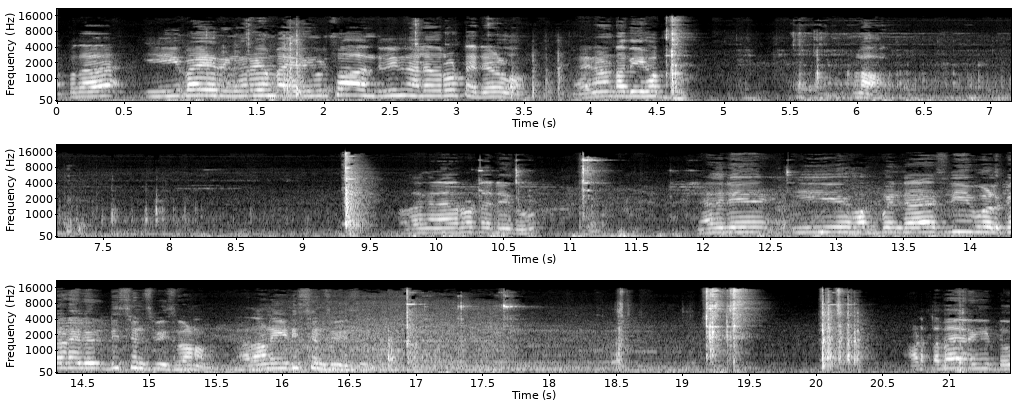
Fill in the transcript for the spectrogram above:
അപ്പൊ ദാ വയറിങ് അറിയാം വയറിങ് ഒരു സാധനത്തിൽ നല്ല റൊട്ടേറ്റ് ഉള്ളോ അതിനാണ്ട് അധികം ഹബ് ആണോ? അതങ്ങനെ റൊട്ടേറ്റ് ചെയ്തു. അതിൽ ഈ ഹബ്ബിന്റെ സ്ലീവുകൾക്ക് ഇടയിൽ ഒരു ഡിസ്റ്റൻസ് പീസ് വേണം. അതാണ് ഈ ഡിസ്റ്റൻസ് പീസ് അടുത്ത വയറിങ് ഇട്ടു.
